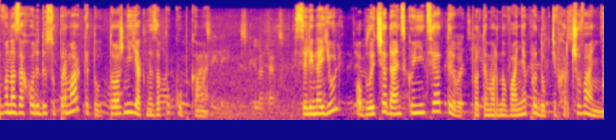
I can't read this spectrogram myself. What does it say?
вона заходить до супермаркету, то аж ніяк не за покупками. Селіна Юль обличчя данської ініціативи проти марнування продуктів харчування.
